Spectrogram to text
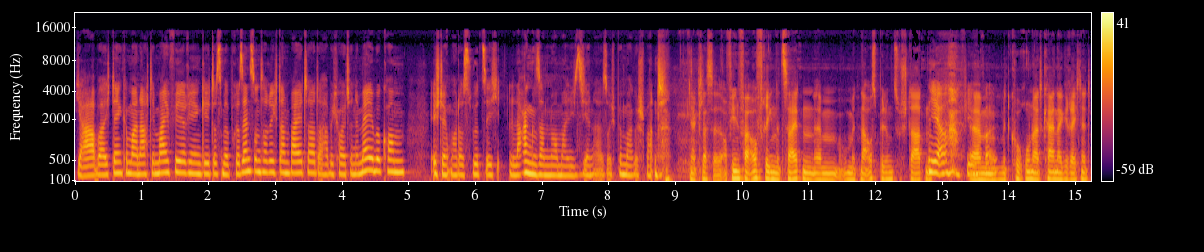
ja, aber ich denke mal, nach den Maiferien geht es mit Präsenzunterricht dann weiter. Da habe ich heute eine Mail bekommen. Ich denke mal, das wird sich langsam normalisieren. Also ich bin mal gespannt. Ja, klasse. Auf jeden Fall aufregende Zeiten, ähm, um mit einer Ausbildung zu starten. Ja, auf jeden ähm, Fall. Mit Corona hat keiner gerechnet.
